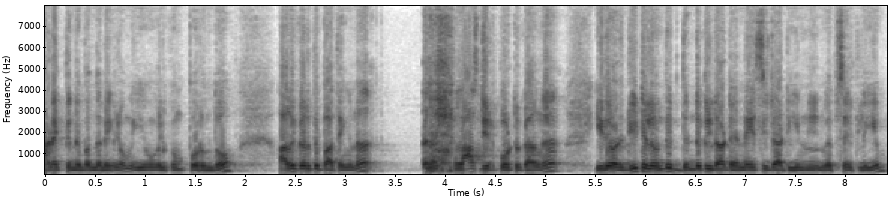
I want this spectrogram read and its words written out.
அனைத்து நிபந்தனைகளும் இவங்களுக்கும் பொருந்தும். அதுக்கடுத்து பார்த்தீங்கன்னா லாஸ்ட் டேட் போட்டிருக்காங்க. இதோட டீட்டெயில் வந்து Dindigul dot NIC dot in வெப்சைட்லையும்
